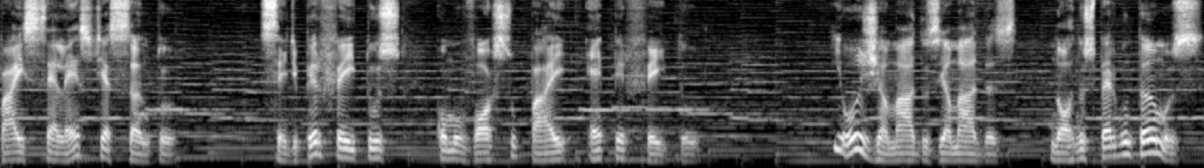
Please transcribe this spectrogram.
Pai celeste é santo. Sede perfeitos como vosso Pai é perfeito. E hoje, amados e amadas, nós nos perguntamos:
